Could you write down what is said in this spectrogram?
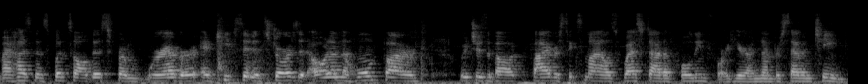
My husband splits all this from wherever and keeps it and stores it out on the home farm, which is about five or six miles west out of Holdingford here on number 17.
